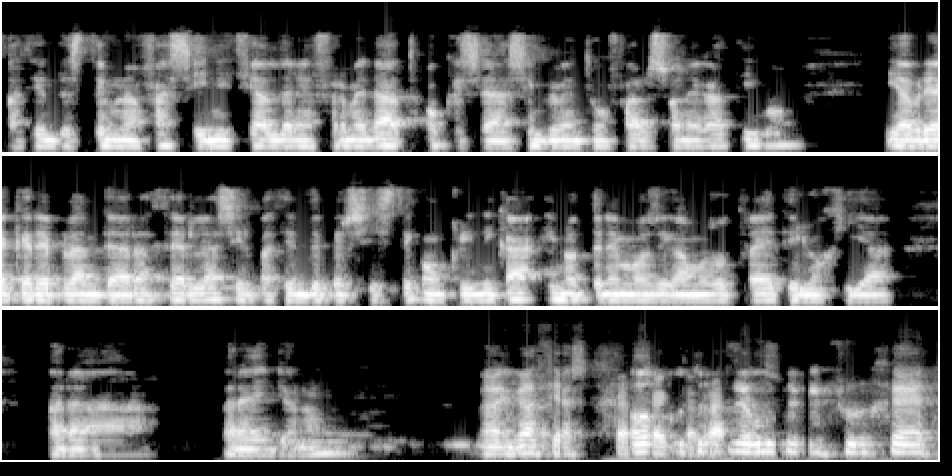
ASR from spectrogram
paciente esté en una fase inicial de la enfermedad o que sea simplemente un falso negativo y habría que replantear hacerla si el paciente persiste con clínica y no tenemos, digamos, otra etiología para, para ello, ¿no? Gracias. Otra pregunta que surge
